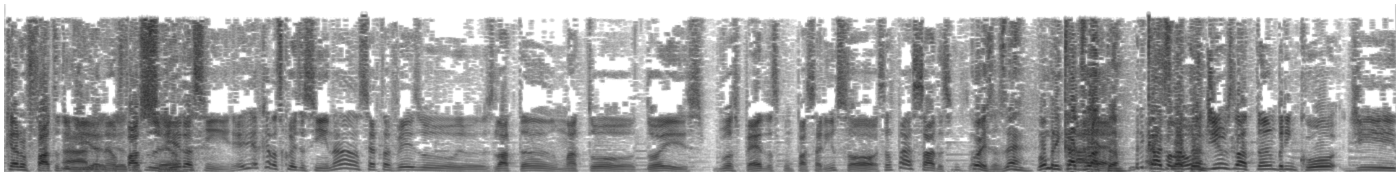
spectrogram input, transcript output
qual era o fato do Ah, dia, né? Deus o fato do do, dia era assim, e aquelas coisas assim, na certa vez o Zlatan matou dois, duas pedras com um passarinho só, essas palhaçadas assim. sabe? Coisas, né? Vamos brincar de Ah, Zlatan. é. Brincar Aí de Zlatan. Um dia o Zlatan brincou de,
